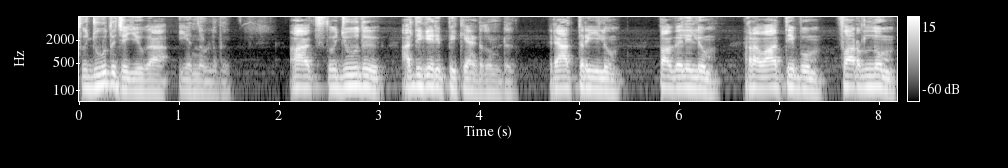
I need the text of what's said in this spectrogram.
സുജൂത് ചെയ്യുക എന്നുള്ളത്. ആ സുജൂത് അധികരിപ്പിക്കേണ്ടതുണ്ട്. രാത്രിയിലും പകലിലും റവാത്തിബും ഫർലും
